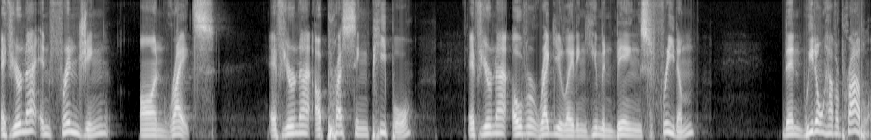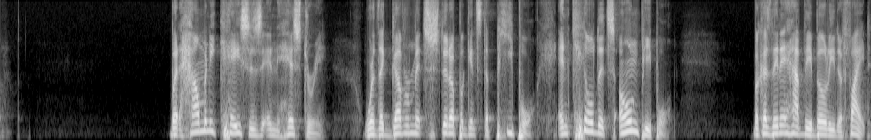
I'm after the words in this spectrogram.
If you're not infringing on rights, if you're not oppressing people, if you're not over regulating human beings' freedom, then we don't have a problem. But how many cases in history where the government stood up against the people and killed its own people because they didn't have the ability to fight?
